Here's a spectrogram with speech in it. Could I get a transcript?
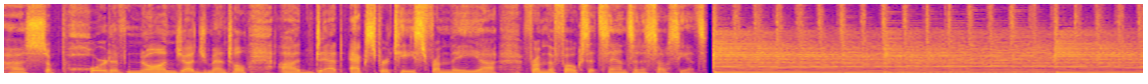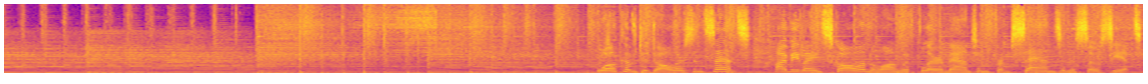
uh, supportive, non-judgmental uh, debt expertise from the, uh, from the folks at Sands & Associates. Welcome to Dollars and Cents. I'm Elaine Scollin along with Blair Mantin from Sands and Associates.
